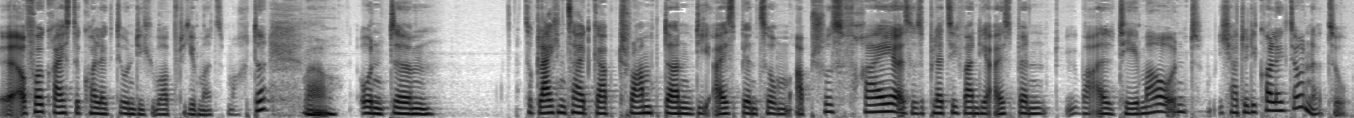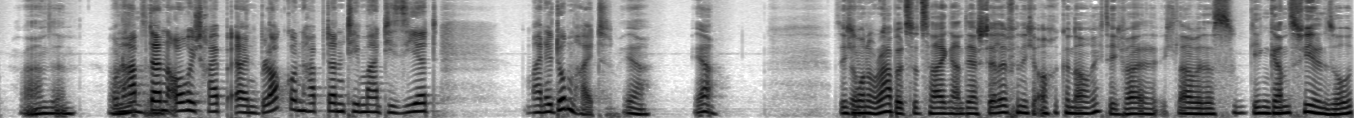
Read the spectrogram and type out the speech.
äh, erfolgreichste Kollektion, die ich überhaupt jemals machte. Wow. Und ähm, Zur gleichen Zeit gab Trump dann die Eisbären zum Abschuss frei. Also plötzlich waren die Eisbären überall Thema und ich hatte die Kollektion dazu. Wahnsinn. Und habe dann auch, ich schreibe einen Blog und habe dann thematisiert meine Dummheit. Ja, ja. Sich so. vulnerable zu zeigen an der Stelle finde ich auch genau richtig, weil ich glaube, das ging ganz vielen so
